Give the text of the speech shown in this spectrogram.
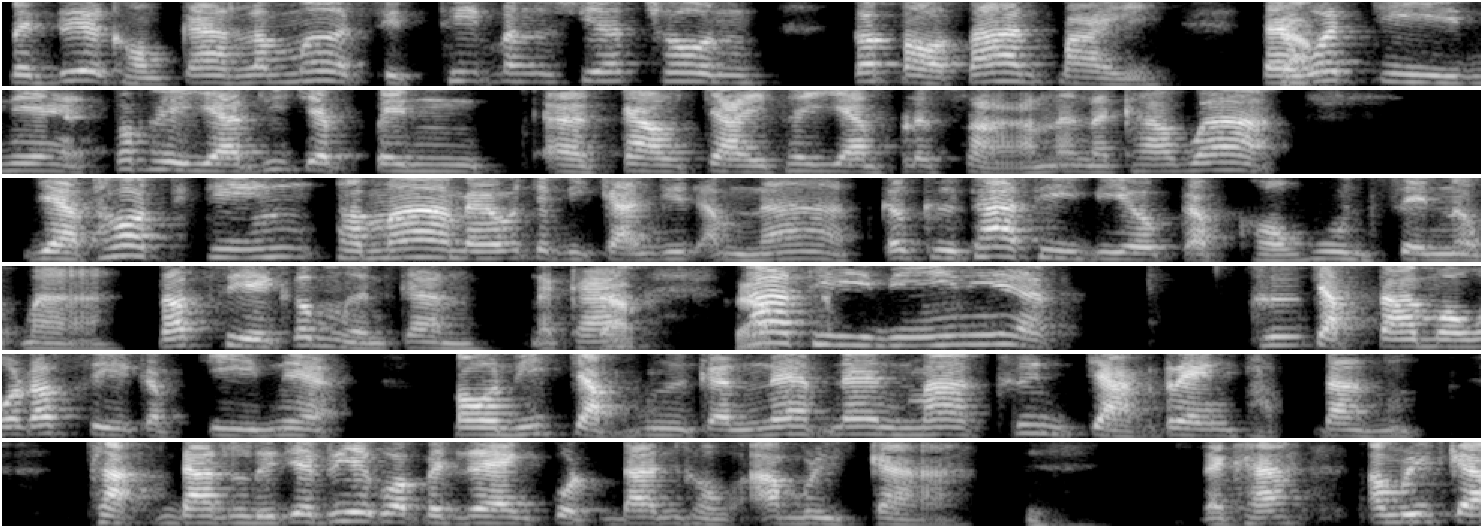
เป็นเรื่องของการละเมิดสิทธิมนุษยชนก็ต่อต้านไป แต่ว่าจีนเนี่ยก็พยายามที่จะเป็นกาวใจพยายามประสานนะคะว่า อย่าทอดทิ้งพม่าแม้ว่าจะมีการยึดอำนาจ ก็คือท่าทีเดียวกับของฮุนเซนออกมา รัสเซียก็เหมือนกันนะคะท่าทีนี้เนี่ยคือจับตามองว่ารัสเซียกับจีนเนี่ย ตอนนี้จับมือกันแนบแน่นมากขึ้นจากแรงผลักดัน ผลักดันหรือจะเรียกว่าเป็นแรงกดดันของอเมริกานะคะ อเมริกา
